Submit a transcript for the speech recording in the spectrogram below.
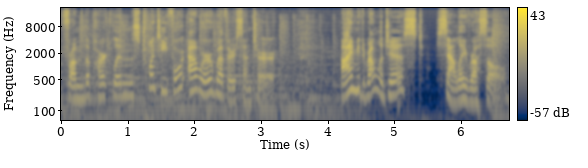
From the Parklands 24 hour weather center. I'm meteorologist Sally Russell.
